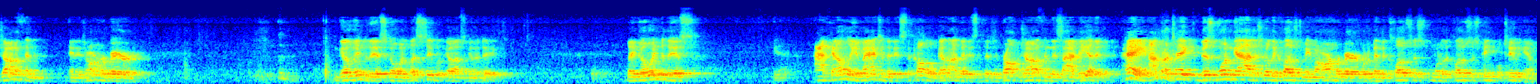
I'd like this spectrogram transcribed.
Jonathan and his armor bearer go into this going, let's see what God's going to do. They go into this I can only imagine that it's the call of God that, is, that has brought Jonathan this idea that, hey, I'm going to take this one guy that's really close to me. My armor bearer would have been the closest, one of the closest people to him.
